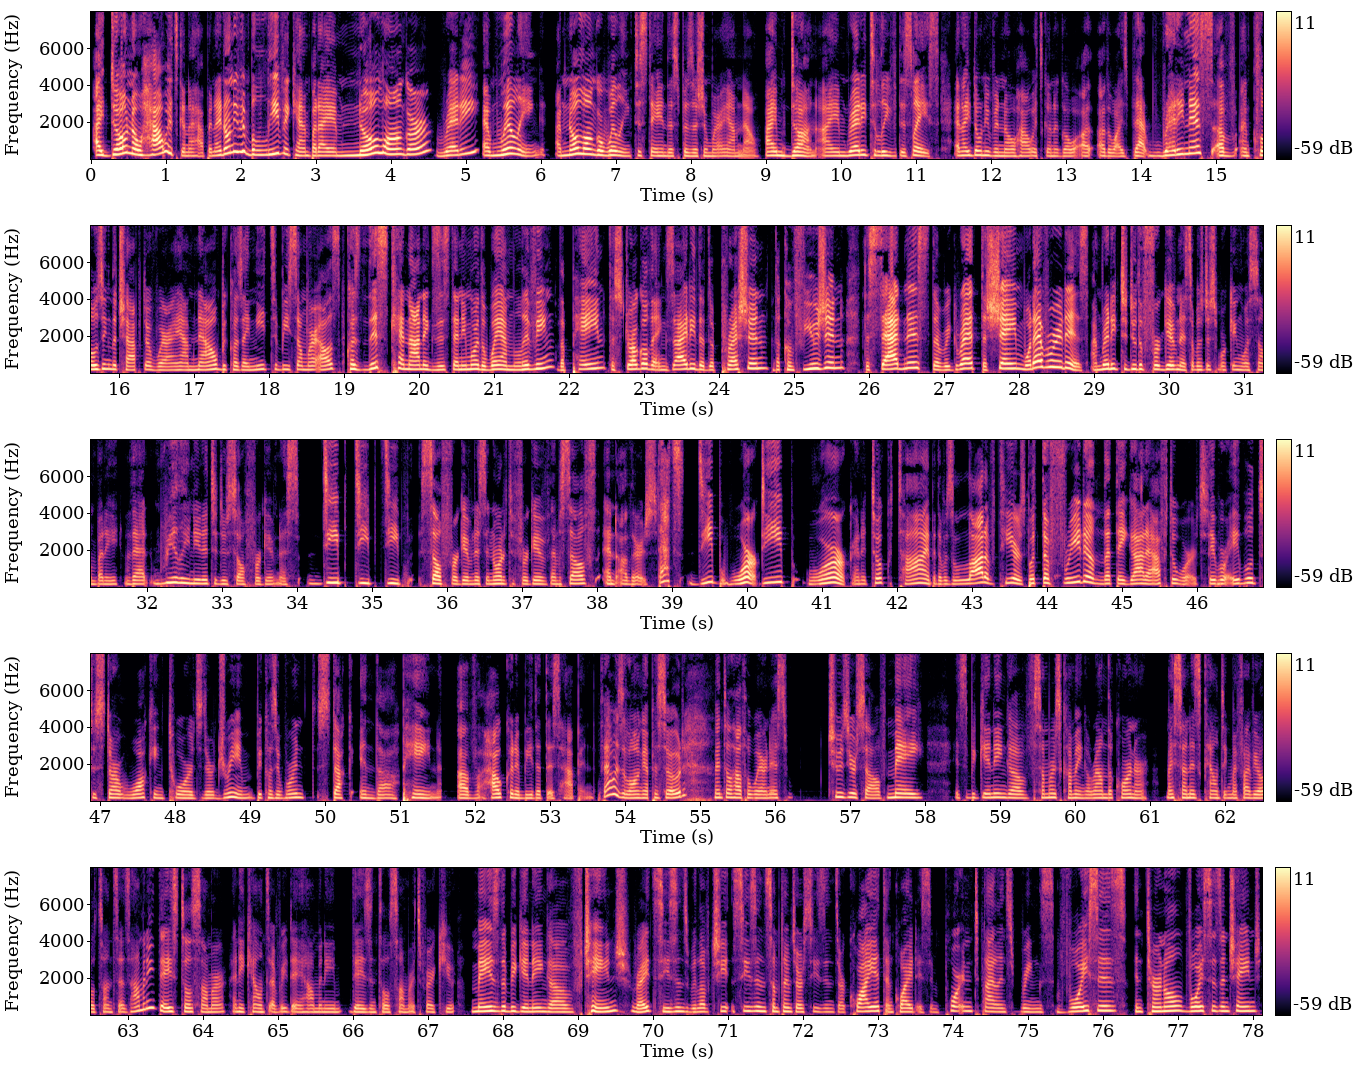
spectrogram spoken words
I don't know how it's going to happen. I don't even believe it can, but I am no longer ready and willing. I'm no longer willing to stay in this position where I am now. I'm done. I am ready to leave this place. And I don't even know how it's going to go otherwise. That readiness of I'm closing the chapter of where I am now because I need to be somewhere else because this cannot exist anymore. The way I'm living, the pain, the struggle, the anxiety, the depression, the confusion, the sadness, the regret, the shame, whatever it is, I'm ready to do the forgiveness. I was just working with somebody that really needed to do self forgiveness, deep, deep, deep self forgiveness in order to forgive themselves and others. That's deep work, deep work. And it took time. There was a lot of tears, but the freedom that they got afterwards, they were able to start walking towards their dream because they weren't stuck in the pain of how could it be that this happened. That was a long episode. Mental health awareness. Choose yourself. May it's the beginning of summer's coming around the corner. My son is counting. My five year old son says, How many days till summer? And he counts every day how many days until summer. It's very cute. May is the beginning of change, right? Seasons. We love che- seasons. Sometimes our seasons are quiet, and quiet is important. Silence brings voices, internal voices, and change.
